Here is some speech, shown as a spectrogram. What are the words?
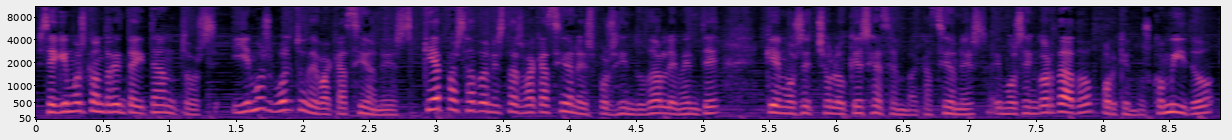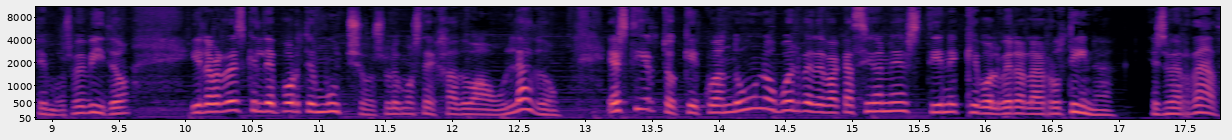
seguimos con treinta y tantos y hemos vuelto de vacaciones. ¿Qué ha pasado en estas vacaciones? Pues indudablemente que hemos hecho lo que se hace en vacaciones. Hemos engordado porque hemos comido, hemos bebido y la verdad es que el deporte muchos lo hemos dejado a un lado. Es cierto que cuando uno vuelve de vacaciones tiene que volver a la rutina. Es verdad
